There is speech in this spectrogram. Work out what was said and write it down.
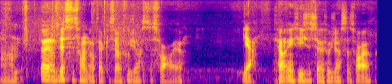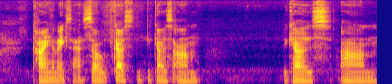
Um, oh yeah, this is one that looks like a social justice warrior. Yeah, apparently he's a social justice warrior. Kind of makes sense. So because because um because, um,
